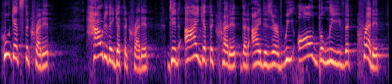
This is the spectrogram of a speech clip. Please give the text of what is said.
Who gets the credit? How do they get the credit? Did I get the credit that I deserve? We all believe that credit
